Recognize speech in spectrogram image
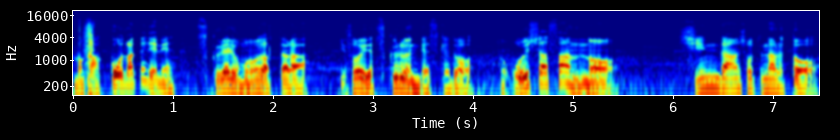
まあ、学校だけでね作れるものだったら急いで作るんですけどお医者さんの診断書ってなると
